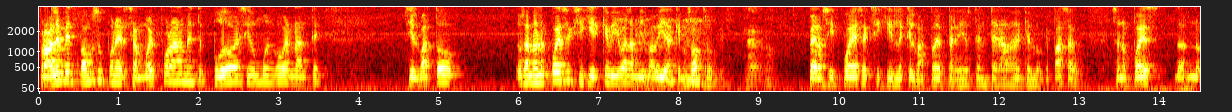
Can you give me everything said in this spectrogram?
Probablemente, vamos a suponer, Samuel probablemente pudo haber sido un buen gobernante si el vato, o sea, no le puedes exigir que viva la misma vida que nosotros, güey. Claro, ¿no? Pero sí puedes exigirle que el vato de perdido esté enterado de qué es lo que pasa, güey. O sea, no puedes, no-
